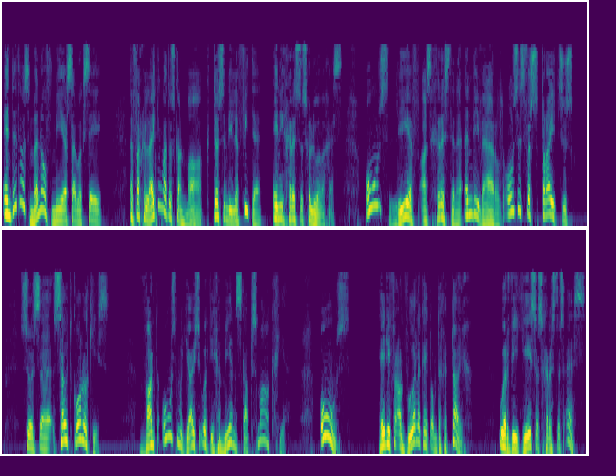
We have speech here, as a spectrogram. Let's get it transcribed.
En dit was min of meer sou ek sê 'n vergelyking wat ons kan maak tussen die leviete en die Christusgelowiges. Ons leef as Christene in die wêreld. Ons is versprei soos soos 'n uh, eh, soutkorreltjies. Want ons moet juis ook die gemeenskap smaak gee. Ons het die verantwoordelikheid om te getuig oor wie Jesus Christus is.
